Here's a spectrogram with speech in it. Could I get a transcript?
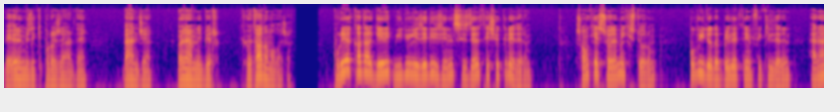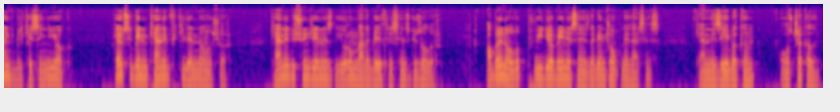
ve önümüzdeki projelerde bence önemli bir kötü adam olacak. Buraya kadar gelip videoyu izlediyseniz sizlere teşekkür ederim. Son kez söylemek istiyorum. Bu videoda belirttiğim fikirlerin herhangi bir kesinliği yok. Hepsi benim kendi fikirlerimden oluşuyor. Kendi düşüncelerinizi de yorumlarda belirtirseniz güzel olur. Abone olup video beğenirseniz de beni çok mutlu edersiniz. Kendinize iyi bakın. Hoşçakalın.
